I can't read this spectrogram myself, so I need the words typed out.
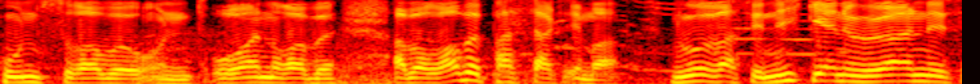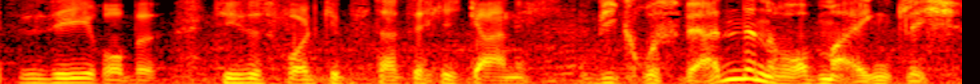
Hundsrobbe und Ohrenrobbe. Aber Robbe passt halt immer. Nur was wir nicht gerne hören, ist Seerobbe. Dieses Wort gibt es tatsächlich gar nicht. Wie groß werden denn Robben eigentlich?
